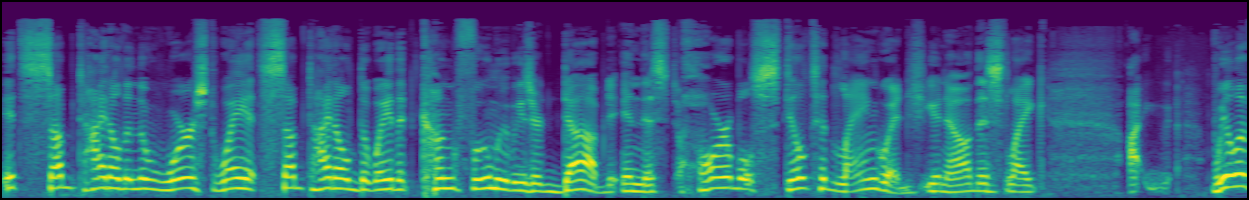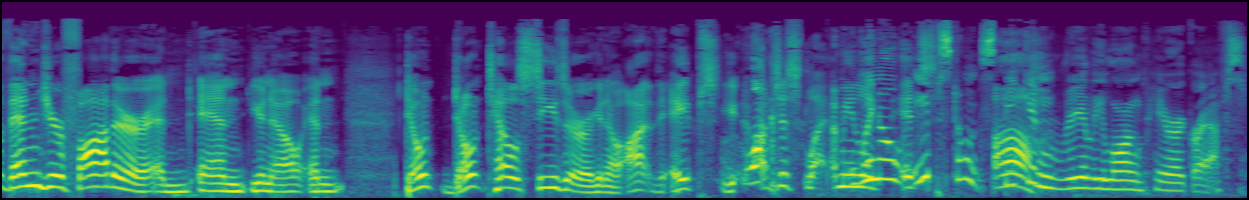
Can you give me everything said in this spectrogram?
It's subtitled in the worst way. It's subtitled the way that kung fu movies are dubbed in this horrible stilted language, you know, this like I, we'll avenge your father and and you know and don't don't tell Caesar. You know, I, the apes. You, Well, just like I mean, you like know, it's, apes don't speak oh. in really long paragraphs.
